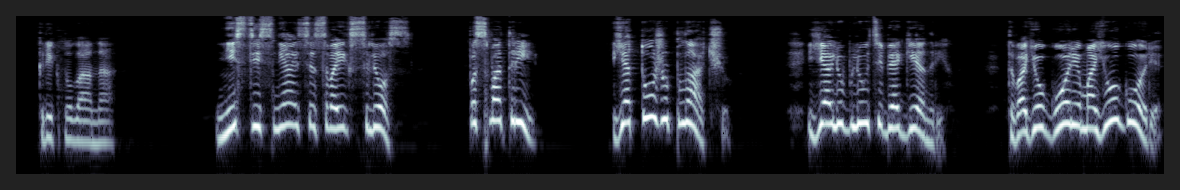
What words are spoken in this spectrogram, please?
— крикнула она. — Не стесняйся своих слез. Посмотри, я тоже плачу. Я люблю тебя, Генрих. Твое горе — мое горе.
